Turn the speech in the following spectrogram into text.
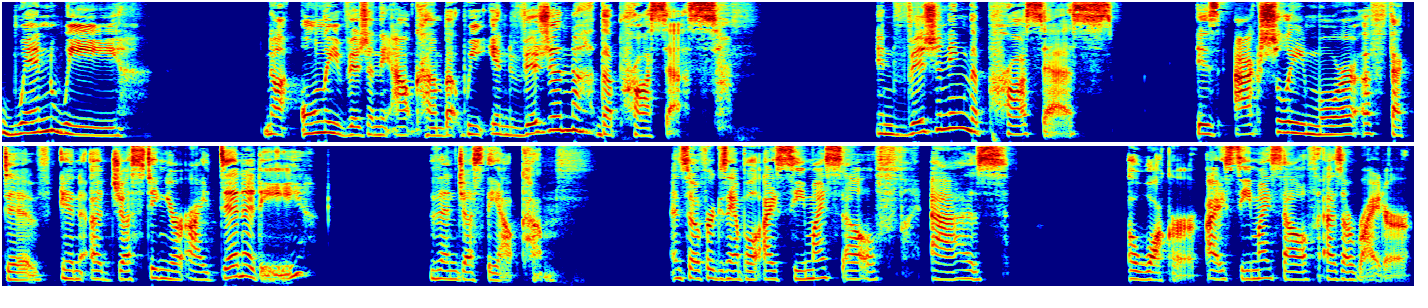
when we not only vision the outcome, but we envision the process. Envisioning the process is actually more effective in adjusting your identity than just the outcome. And so, for example, I see myself as a walker. I see myself as a writer,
